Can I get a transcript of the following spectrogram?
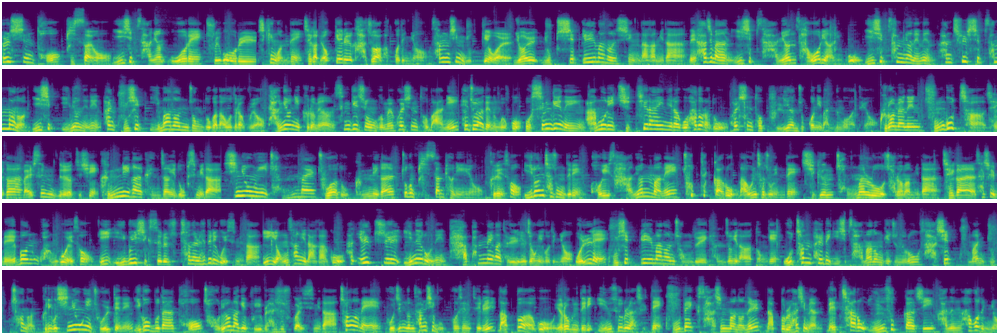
훨씬 더 비싸요. 24년 5월에 출고를 시킨 건데 제가 몇 개를 가져와 봤거든요. 36개월 열 61만 원씩 나갑니다. 네, 하지만 24년 4월이 아니고 그리고 23년에는 한 73만 원, 22년에는 한 92만 원 정도가 나오더라고요. 당연히 그러면 승계 지원금을 훨씬 더 많이 해줘야 되는 거고, 뭐 승계는 아무리 GT라인이라고 하더라도 훨씬 더 불리한 조건이 맞는 것 같아요. 그러면은 중고차, 제가 말씀드렸듯이 금리가 굉장히 높습니다. 신용이 정말 좋아도 금리가 조금 비싼 편이에요. 그래서 이런 차종들은 거의 4년 만에 초특가로 나온 차종인데 지금 정말로 저렴합니다. 제가 사실 매번 광고에서 이 EV6를 추천을 해드리고 있습니다. 이 영상이 나가고 한 일주일 이내로는 다 판매가 될 예정이거든요. 원래 91만원 정도의 견적이 나왔던 게 5,824만원 기준으로 49만 6천원 그리고 신용이 좋을 때는 이거보다 더 저렴하게 구입을 하실 수가 있습니다. 처음에 보증금 35%를 납부하고 여러분들이 인수를 하실 때 940만원을 납부를 하시면 내 차로 인수까지 가능하거든요.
